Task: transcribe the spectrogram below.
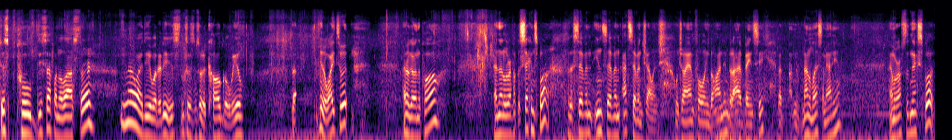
Just pulled this up on the last throw. No idea what it is. Looks like some sort of cog or wheel. But a bit of weight to it. That'll go in the pile. And that'll wrap up the second spot for the seven in seven at seven challenge, which I am falling behind him, but I have been sick. But nonetheless, I'm out here. And we're off to the next spot.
